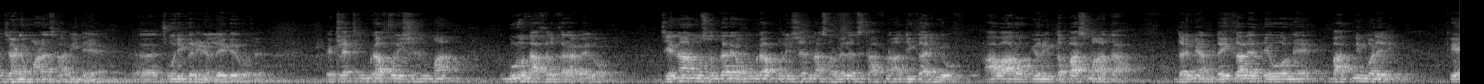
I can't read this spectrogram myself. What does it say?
અજાણ્યો માણસ આવીને ચોરી કરીને લઈ ગયો છે. એટલે ઉમરા પોલીસ સ્ટેશનમાં ગુનો દાખલ કરાવેલો. જેના અનુસંધાને ઉમરા પોલીસ સ્ટેશનના સર્વેલન્સ સ્ટાફના અધિકારીઓ આવા આરોપીઓની તપાસમાં હતા. દરમિયાન ગઈકાલે તેઓને બાતમી મળેલી કે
